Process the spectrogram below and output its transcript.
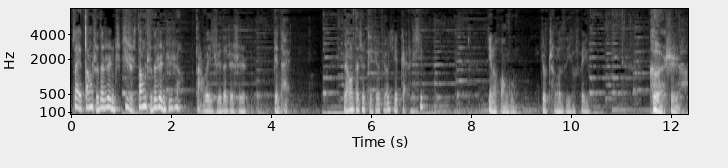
在当时的认知，即使当时的认知上，大伙也觉得这是变态。然后他就给这个表姐改了个姓，进了皇宫，就成了一个妃子。可是啊，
